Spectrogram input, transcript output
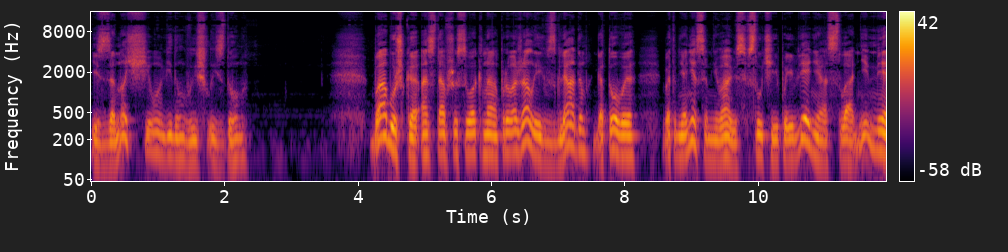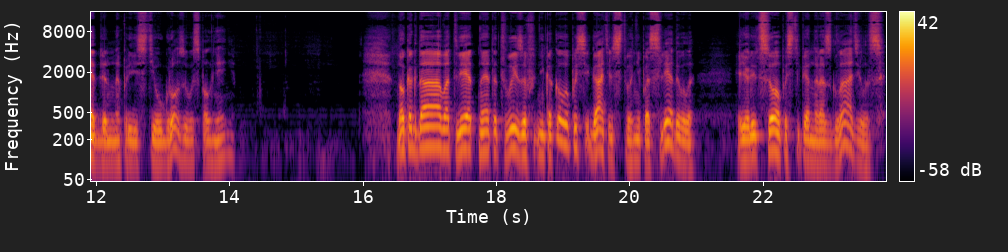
и с заносчивым видом вышла из дома. Бабушка, оставшись у окна, провожала их взглядом, готовая, в этом я не сомневаюсь, в случае появления осла немедленно привести угрозу в исполнение. Но когда в ответ на этот вызов никакого посягательства не последовало, ее лицо постепенно разгладилось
